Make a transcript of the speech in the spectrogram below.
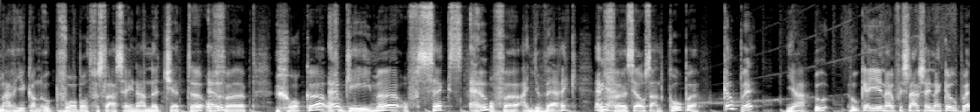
Maar je kan ook bijvoorbeeld verslaafd zijn aan chatten of gokken of Oh. gamen of seks Oh. of aan je werk Oh, of zelfs aan kopen. Kopen? Ja. Hoe, hoe kan je nou verslaafd zijn aan kopen?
